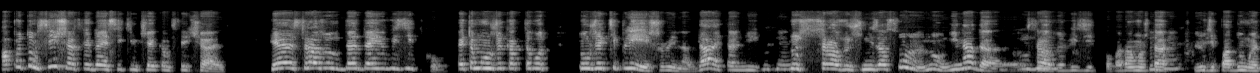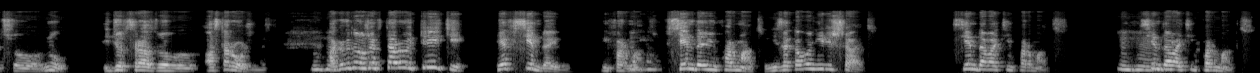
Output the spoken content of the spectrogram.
А потом, следующий раз, когда я с этим человеком встречаюсь, я сразу даю визитку. Это мы уже как-то вот ну, уже теплеешь рынок, да, это не, uh-huh. ну, сразу же не засуну, ну, не надо uh-huh. сразу визитку, потому что uh-huh. люди подумают, что, ну, идет сразу осторожность. Uh-huh. А когда уже второй, третий, я всем даю информацию, всем даю информацию, ни за кого не решать, всем давать информацию, всем давать информацию.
